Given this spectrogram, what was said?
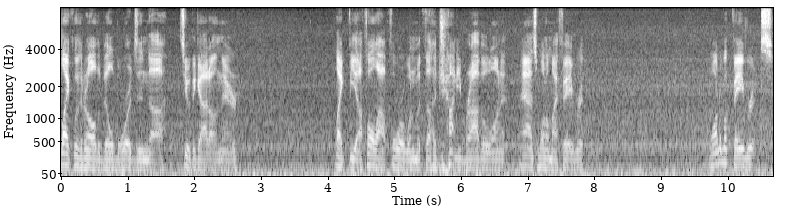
Like looking at all the billboards and uh, see what they got on there. Like the uh, Fallout 4 one with uh, Johnny Bravo on it. That's one of my favorite. One of my favorites.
